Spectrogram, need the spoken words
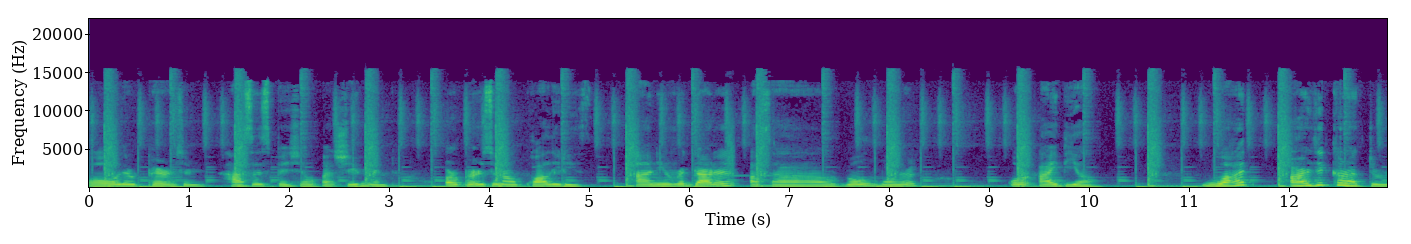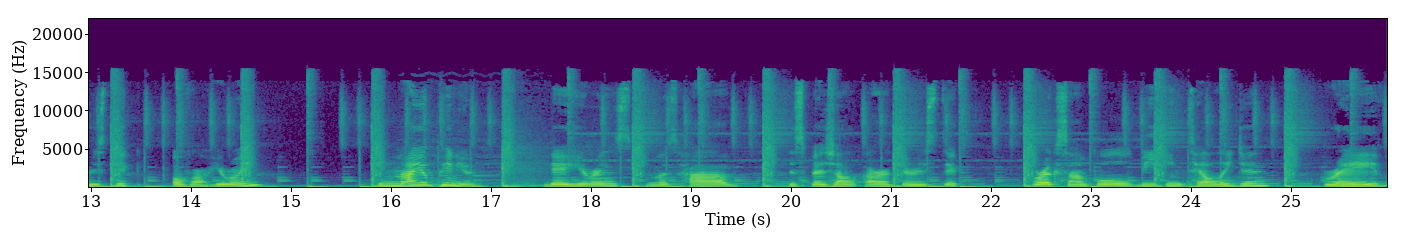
other person, has a special achievement or personal qualities and is regarded as a role model or ideal. What are the characteristics of a heroine? In my opinion, the heroines must have special characteristics. For example, be intelligent, brave,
